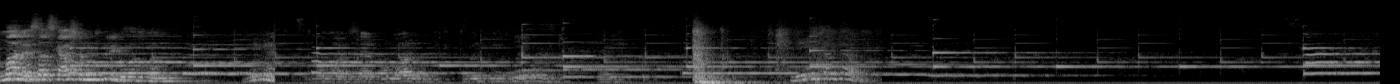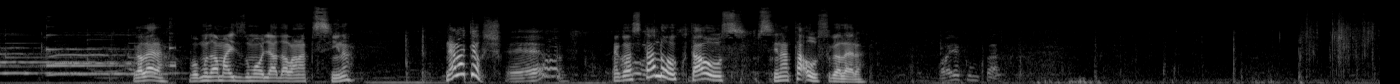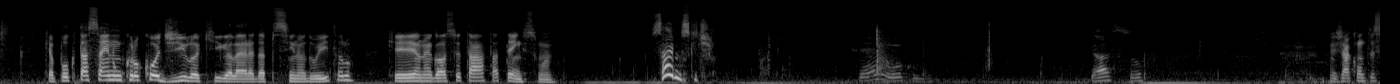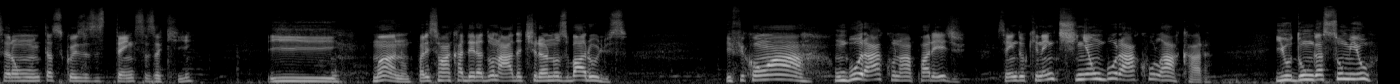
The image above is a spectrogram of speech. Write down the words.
Mano, essas caixas são muito perigosas, mano. Sério, vambora, mano. Tô muito, muito doido, mano. Ih, tá ligado? Galera, vamos dar mais uma olhada lá na piscina. Né, Matheus? É, mano. O negócio tá louco, tá osso. A piscina tá osso, galera. Olha como tá. Daqui a pouco tá saindo um crocodilo aqui, galera, da piscina do Ítalo. Que o negócio tá, tá tenso, mano. Sai, mosquitinho. Você é louco, mano. Gaçou. Já aconteceram muitas coisas tensas aqui. E, mano, parecia uma cadeira do nada tirando os barulhos. E ficou uma, um buraco na parede, sendo que nem tinha um buraco lá, cara. E o Dunga sumiu.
